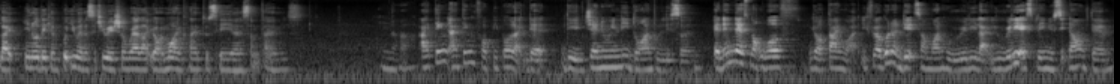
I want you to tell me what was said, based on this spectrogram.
like you know they can put you in a situation where like you're more inclined to say yes sometimes. Nah, I think I think for people like that, they genuinely don't want to listen, and then that's not worth your time. What if you're gonna date someone who really like you really explain, you sit down with them,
